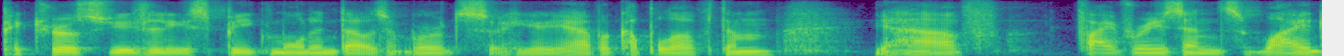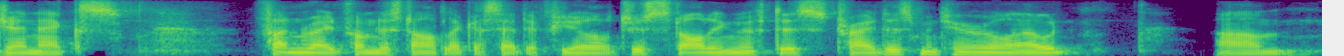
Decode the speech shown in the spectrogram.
Pictures usually speak more than 1,000 words, so here you have a couple of them. You have five reasons why Gen X. Fun right from the start, like I said, if you're just starting with this, try this material out. Um,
